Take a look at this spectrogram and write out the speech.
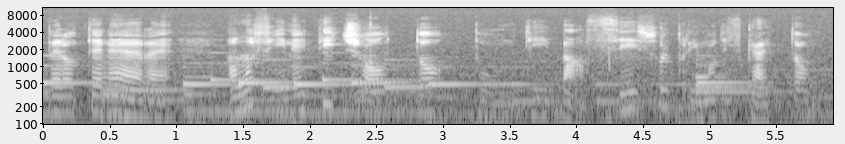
per ottenere alla fine 18 punti bassi sul primo dischetto.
